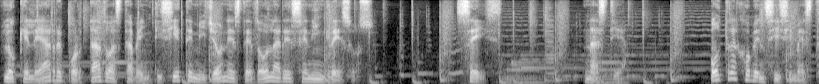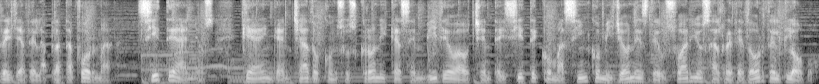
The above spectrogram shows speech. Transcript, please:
lo que le ha reportado hasta 27 millones de dólares en ingresos. 6. Nastia. Otra jovencísima estrella de la plataforma, 7 años, que ha enganchado con sus crónicas en vídeo a 87,5 millones de usuarios alrededor del globo.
